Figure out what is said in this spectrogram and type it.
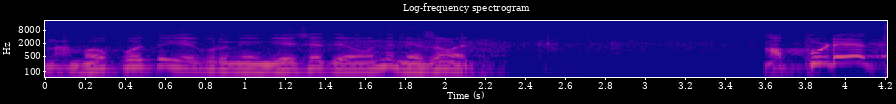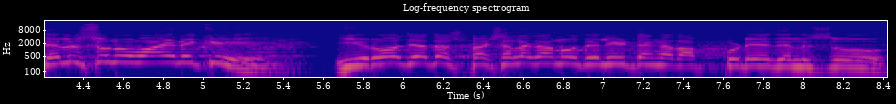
నమ్మకపోతే ఎగురు. నేను చేసేది ఏముంది నిజం అది. అప్పుడే తెలుసు నువ్వు ఆయనకి. ఈరోజు ఏదో స్పెషల్గా నువ్వు తెలియటం కదా అప్పుడే తెలుసు.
